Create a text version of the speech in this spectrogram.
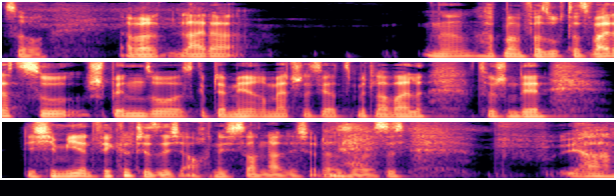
So. Aber leider ne, hat man versucht, das weiter zu spinnen. So, es gibt ja mehrere Matches jetzt mittlerweile zwischen denen. Die Chemie entwickelte sich auch nicht sonderlich oder so. Es ist, ja,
